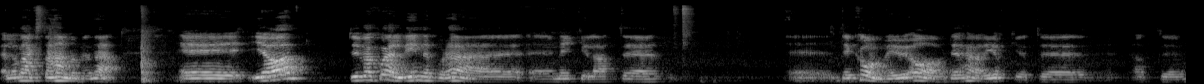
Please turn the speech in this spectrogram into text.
Eller Max tar hand om den där. Eh, ja, du var själv inne på det här eh, Mikael att eh, eh, det kommer ju av det här yrket eh, att eh,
